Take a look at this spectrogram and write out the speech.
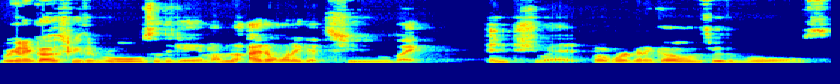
we're gonna go through the rules of the game. Not, I don't want to get too like into it, but we're gonna go through the rules.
